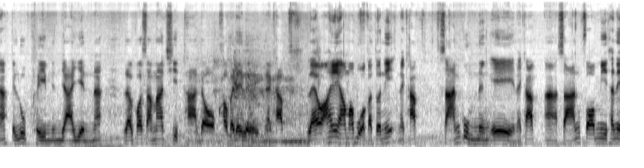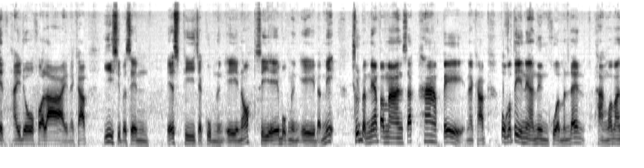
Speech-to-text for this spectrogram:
นะเป็นรูปครีมเป็นยาเย็นนะแล้วก็สามารถฉีดผ่าดอกเข้าไปได้เลยนะครับแล้วให้เอามาบวกกับตัวนี้นะครับสารกลุ่ม 1A นะครับสารฟอร์มีทาเนตไฮโดรคลอไรด์นะครับ 20% SP จากกลุ่ม 1A เนาะ 4A บวก 1A แบบนี้ ชุดแบบนี้ประมาณสัก 5 เป้นะครับ ปกติเนี่ยหขวดมันได้ถังประมาณ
